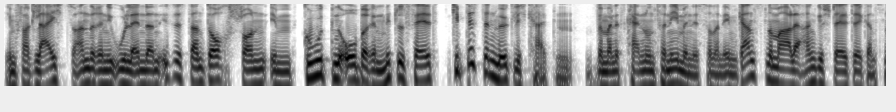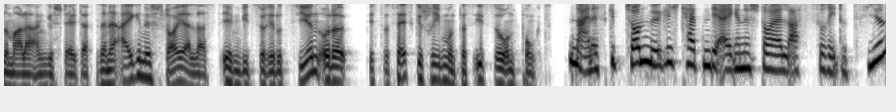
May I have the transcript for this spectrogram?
im Vergleich zu anderen EU-Ländern ist es dann doch schon im guten oberen Mittelfeld. Gibt es denn Möglichkeiten, wenn man jetzt kein Unternehmen ist, sondern eben ganz normale Angestellte, ganz normaler Angestellter, seine eigene Steuerlast irgendwie zu reduzieren oder ist das festgeschrieben und das ist so und Punkt? Nein, es gibt schon Möglichkeiten, die eigene Steuerlast zu reduzieren.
